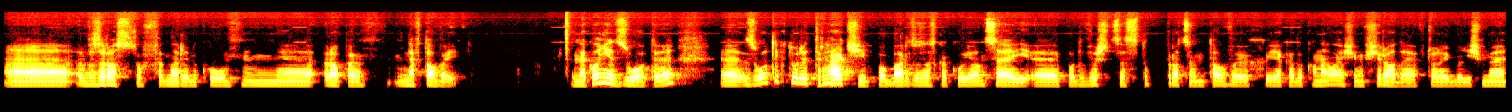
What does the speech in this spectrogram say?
e, wzrostów na rynku mm, ropy naftowej. Na koniec złoty. E, Złoty, który traci po bardzo zaskakującej e, podwyżce stóp procentowych, jaka dokonała się w środę. Wczoraj byliśmy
